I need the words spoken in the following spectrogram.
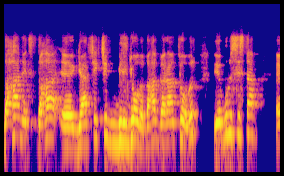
daha net, daha e, gerçekçi bir bilgi olur, daha garanti olur. E, bunu sistem e,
